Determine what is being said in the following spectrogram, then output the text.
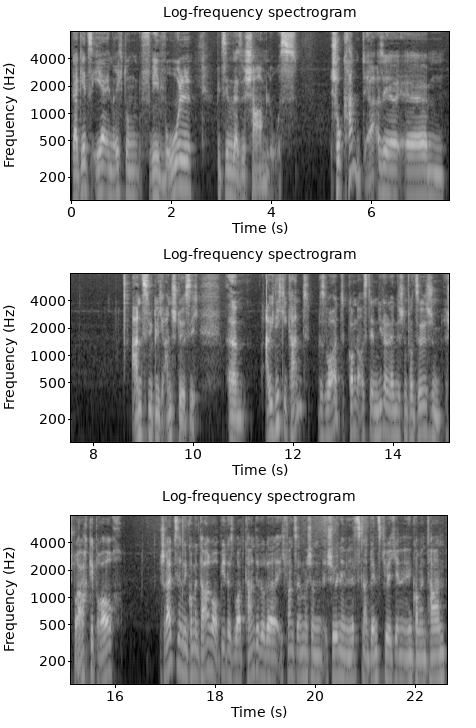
Da geht es eher in Richtung frivol beziehungsweise schamlos schockant, ja, also ähm, anzüglich, anstößig. Ähm, Habe ich nicht gekannt. Das Wort kommt aus dem niederländischen, französischen Sprachgebrauch. Schreibt es in die Kommentare, ob ihr das Wort kanntet oder ich fand es immer schon schön in den letzten Adventstürchen in den Kommentaren,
